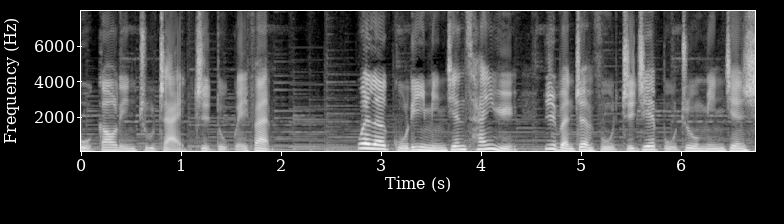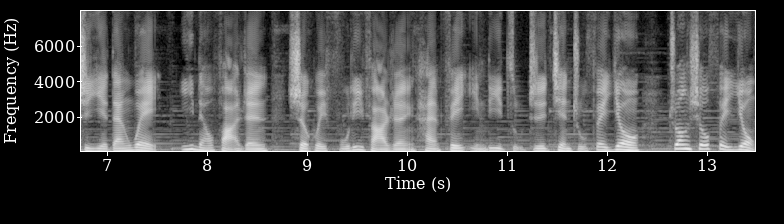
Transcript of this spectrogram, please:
务高龄住宅制度规范。为了鼓励民间参与，日本政府直接补助民间事业单位、医疗法人、社会福利法人和非营利组织建筑费用、装修费用，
